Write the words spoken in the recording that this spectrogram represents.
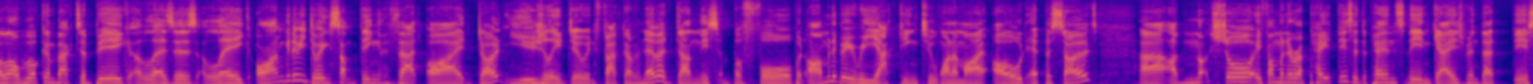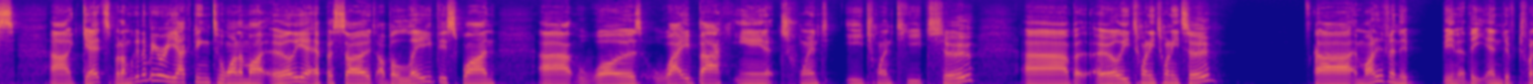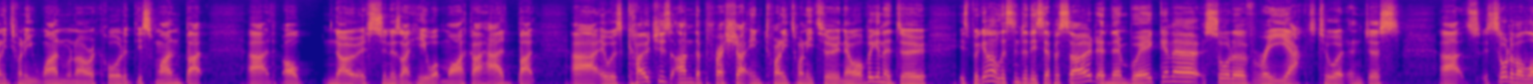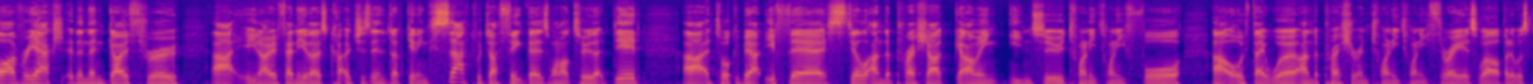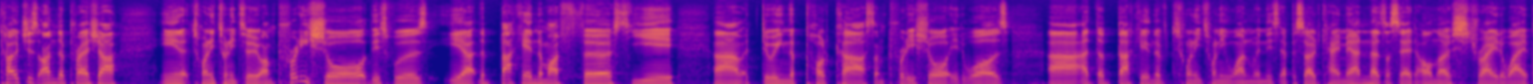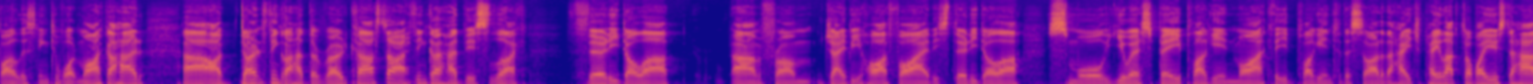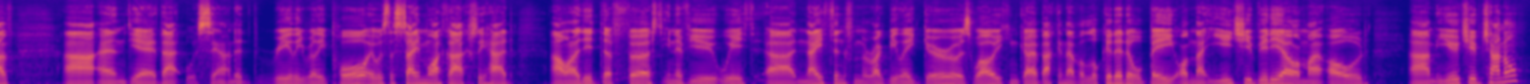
Hello, welcome back to Big Lez's League. I'm going to be doing something that I don't usually do. In fact, I've never done this before, but I'm going to be reacting to one of my old episodes. Uh, I'm not sure if I'm going to repeat this. It depends the engagement that this uh, gets, but I'm going to be reacting to one of my earlier episodes. I believe this one uh, was way back in 2022, uh, but early 2022. Uh, it might even been at the end of 2021 when I recorded this one, but uh, I'll know as soon as I hear what mic I had. But uh, it was coaches under pressure in 2022. Now, what we're going to do is we're going to listen to this episode and then we're going to sort of react to it and just. Uh, it's sort of a live reaction, and then go through, uh, you know, if any of those coaches ended up getting sacked, which I think there's one or two that did, uh, and talk about if they're still under pressure going into 2024 uh, or if they were under pressure in 2023 as well. But it was coaches under pressure in 2022. I'm pretty sure this was yeah the back end of my first year um, doing the podcast. I'm pretty sure it was. Uh, at the back end of 2021 when this episode came out. And as I said, I'll know straight away by listening to what mic I had. Uh, I don't think I had the Rodecaster. I think I had this like $30 um, from JB Hi-Fi, this $30 small USB plug-in mic that you'd plug into the side of the HP laptop I used to have. Uh, and yeah, that sounded really, really poor. It was the same mic I actually had uh, when I did the first interview with uh, Nathan from the Rugby League Guru as well. You can go back and have a look at it. It'll be on that YouTube video on my old um, YouTube channel.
